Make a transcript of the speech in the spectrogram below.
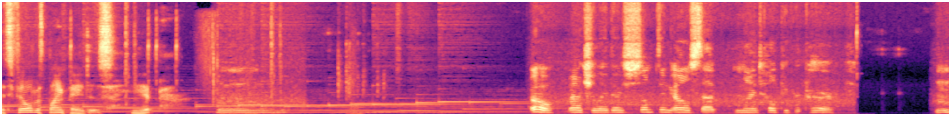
It's filled with blank pages. Yep. Hmm. Oh, actually, there's something else that might help you prepare. Hmm?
